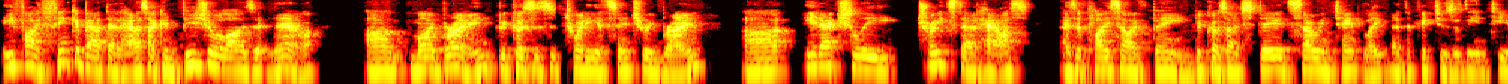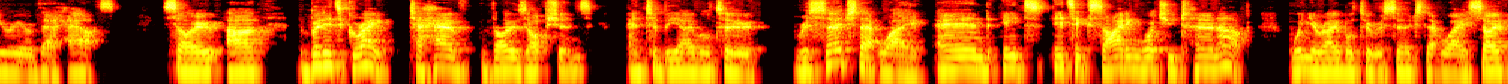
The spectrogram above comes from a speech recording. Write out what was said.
if I think about that house, I can visualize it now. Um, my brain, because it's a 20th century brain, uh, it actually treats that house as a place I've been because I've stared so intently at the pictures of the interior of that house. So, uh, but it's great to have those options and to be able to research that way. And it's it's exciting what you turn up when you're able to research that way. So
